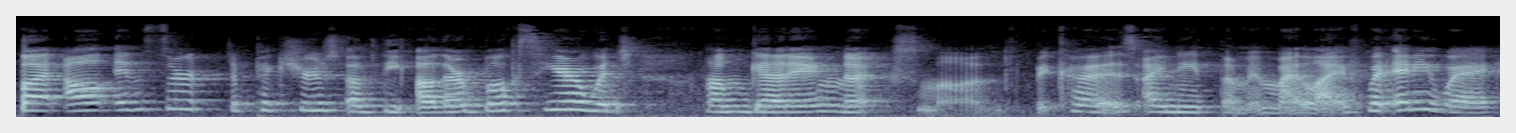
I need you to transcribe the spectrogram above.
but I'll insert the pictures of the other books here, which I'm getting next month because I need them in my life. But anyway,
